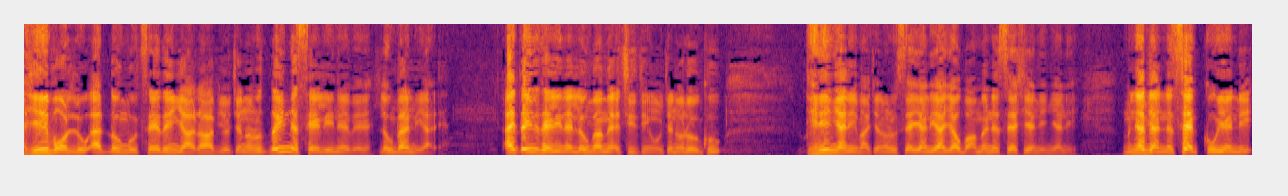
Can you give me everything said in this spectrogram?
အရေးပေါ်လိုအပ်သုံးဖို့10သိန်းရာထားပြီးတော့ကျွန်တော်တို့30လေးနဲ့ပဲလုံးပန်းနေရတယ်။အဲ့30လေးနဲ့လုံးပန်းမဲ့အစီအစဉ်ကိုကျွန်တော်တို့အခုဒီနေ့ညနေမှာကျွန်တော်တို့10ရန်တရားရောက်ပါမယ်28ရက်နေ့ညနေမနေ့ပြန်29ရက်နေ့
